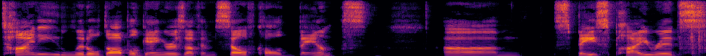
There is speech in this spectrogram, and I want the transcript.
tiny little doppelgangers of himself called Bamfs. Um, space pirates,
